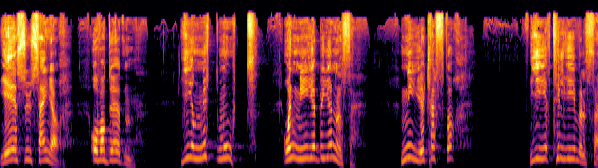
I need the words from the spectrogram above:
Jesus seier over døden gir nytt mot og en ny begynnelse. Nye krefter. Gir tilgivelse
